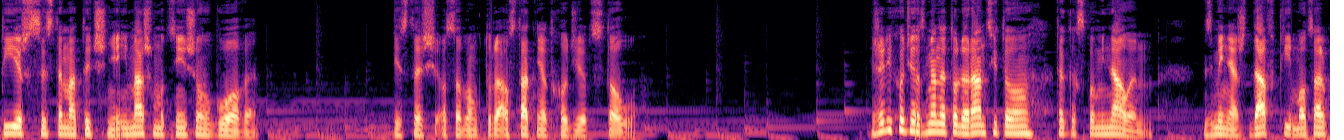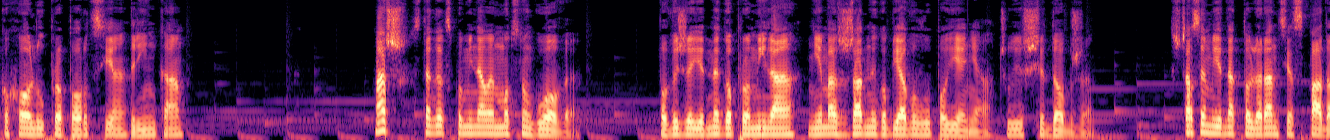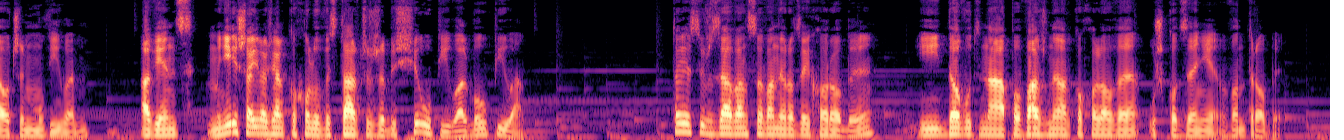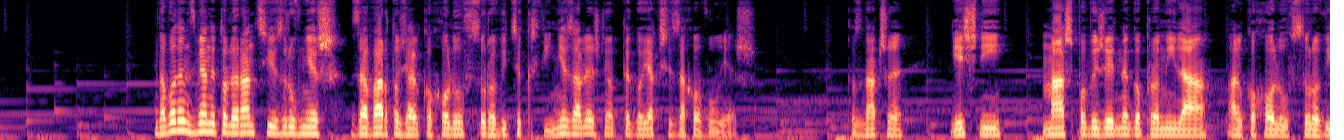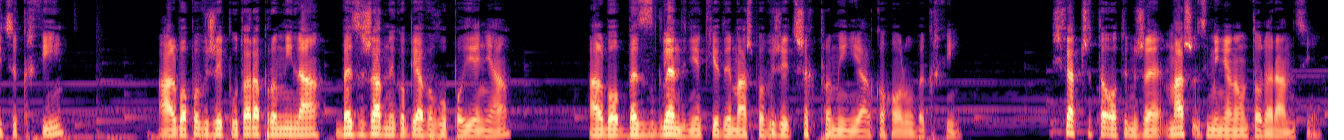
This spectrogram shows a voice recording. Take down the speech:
Pijesz systematycznie i masz mocniejszą głowę. Jesteś osobą, która ostatnio odchodzi od stołu. Jeżeli chodzi o zmianę tolerancji, to tak jak wspominałem, zmieniasz dawki, moc alkoholu, proporcje drinka. Masz, tak jak wspominałem, mocną głowę. Powyżej jednego promila nie masz żadnych objawów upojenia, czujesz się dobrze. Z czasem jednak tolerancja spada, o czym mówiłem. A więc mniejsza ilość alkoholu wystarczy, żebyś się upił albo upiła. To jest już zaawansowany rodzaj choroby i dowód na poważne alkoholowe uszkodzenie wątroby. Dowodem zmiany tolerancji jest również zawartość alkoholu w surowicy krwi, niezależnie od tego, jak się zachowujesz. To znaczy, jeśli masz powyżej 1 promila alkoholu w surowicy krwi, albo powyżej 1,5 promila bez żadnych objawów upojenia, albo bezwzględnie, kiedy masz powyżej 3 promili alkoholu we krwi. Świadczy to o tym, że masz zmienioną tolerancję.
